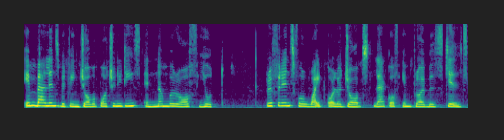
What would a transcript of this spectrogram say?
imbalance between job opportunities and number of youth, preference for white collar jobs, lack of employable skills,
